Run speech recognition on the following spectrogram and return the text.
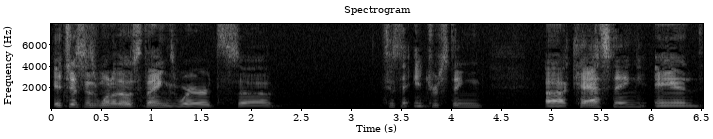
It just is one of those things where it's uh, just an interesting uh, casting and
